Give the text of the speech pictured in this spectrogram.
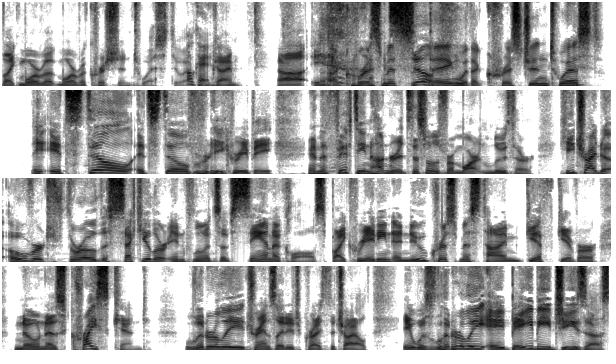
like more of a more of a Christian twist to it. Okay. Okay. Uh, A Christmas still, thing with a Christian twist. It- it's still it's still pretty creepy. In the 1500s, this one was from Martin Luther. He tried to overthrow the secular influence of Santa Claus by creating a new Christmas time gift giver known as Christkind. Literally translated to Christ the child. It was literally a baby Jesus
